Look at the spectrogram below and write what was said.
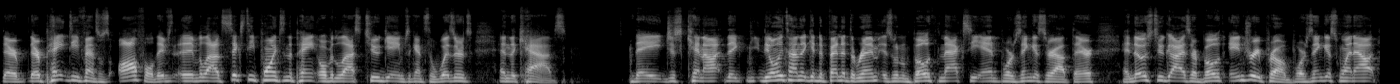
Their their paint defense was awful. They've they've allowed 60 points in the paint over the last two games against the Wizards and the Cavs. They just cannot. They, the only time they can defend at the rim is when both Maxi and Porzingis are out there, and those two guys are both injury prone. Porzingis went out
